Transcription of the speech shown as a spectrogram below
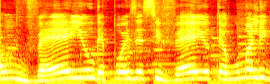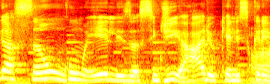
um véio. Depois esse véio tem alguma ligação com eles, assim, diário que ele escreveu,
